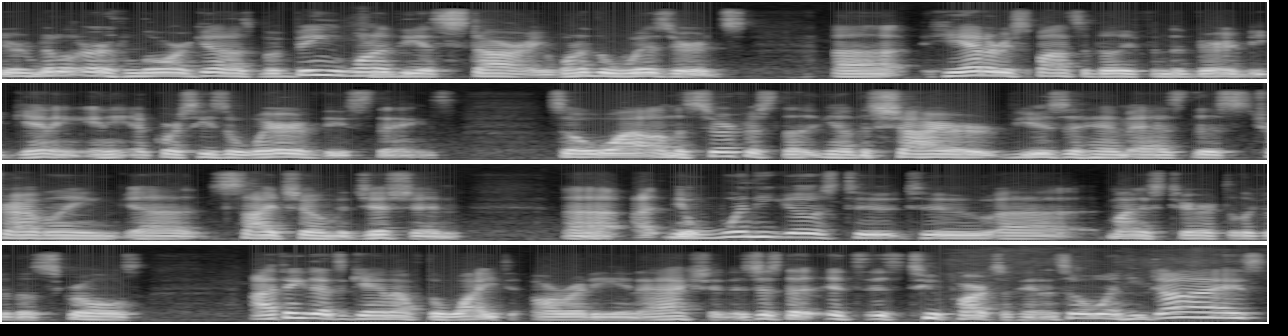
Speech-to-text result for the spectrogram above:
your Middle Earth lore goes, but being one of the Istari, one of the wizards, uh, he had a responsibility from the very beginning, and he, of course he's aware of these things. So while on the surface, the you know the Shire views him as this traveling uh, sideshow magician, uh, you know when he goes to to uh, Minas Tirith to look at those scrolls, I think that's Gandalf the White already in action. It's just that it's it's two parts of him. And so when he dies,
